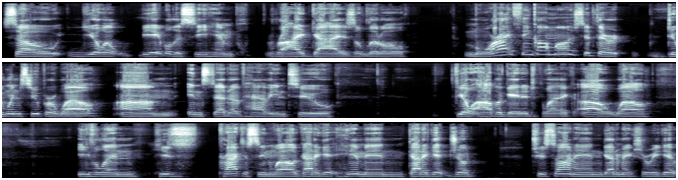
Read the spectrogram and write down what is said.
So you'll be able to see him ride guys a little more, I think, almost if they're doing super well, um, instead of having to feel obligated to play like, oh well, Evelyn, he's practicing well, got to get him in, got to get Joe Toussaint in, got to make sure we get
